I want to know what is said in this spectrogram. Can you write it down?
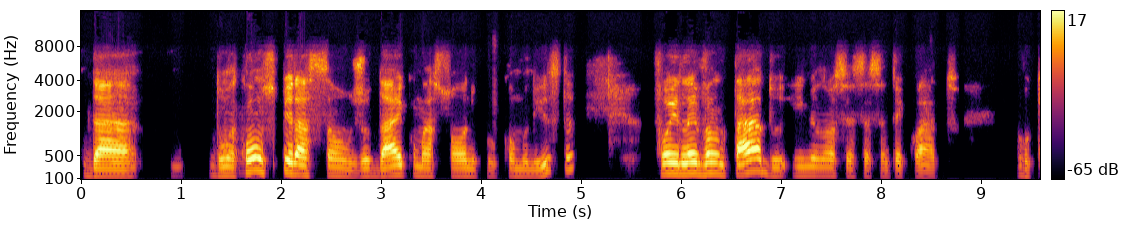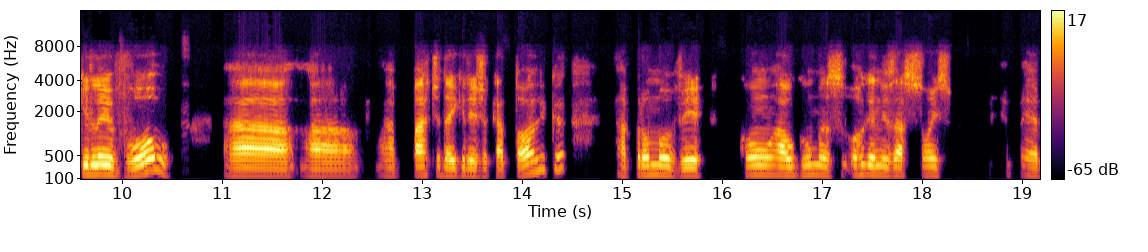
da, de uma conspiração judaico-maçônico-comunista foi levantado em 1964, o que levou a, a, a parte da Igreja Católica a promover com algumas organizações é,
